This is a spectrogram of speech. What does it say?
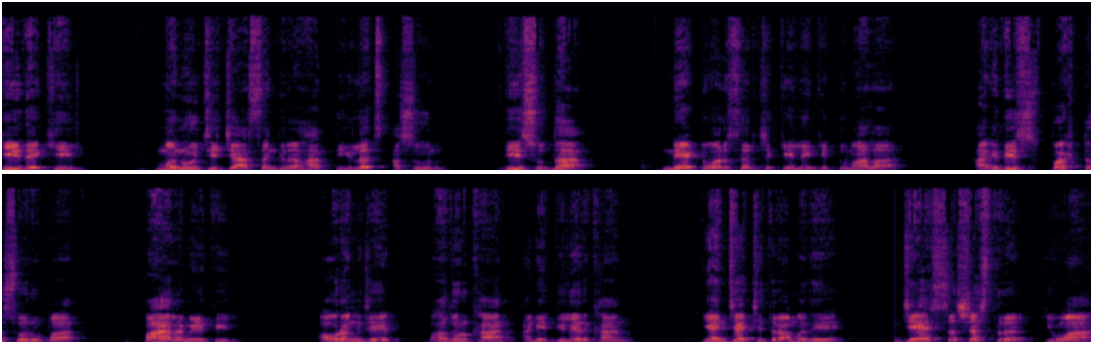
ही देखील मनुचीच्या संग्रहातीलच असून ती सुद्धा नेटवर सर्च केले की तुम्हाला अगदी स्पष्ट स्वरूपात पाहायला मिळतील. औरंगजेब बहादूर खान आणि दिलेर खान यांच्या चित्रामध्ये जे सशस्त्र किंवा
